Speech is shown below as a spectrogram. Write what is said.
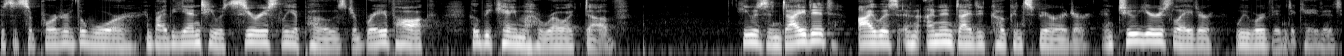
as a supporter of the war, and by the end, he was seriously opposed, a brave hawk who became a heroic dove. He was indicted. I was an unindicted co conspirator. And two years later, we were vindicated.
